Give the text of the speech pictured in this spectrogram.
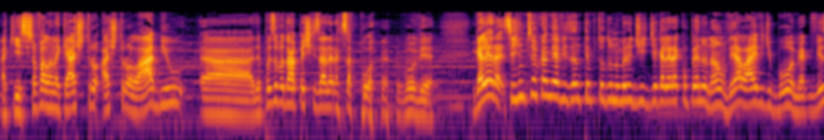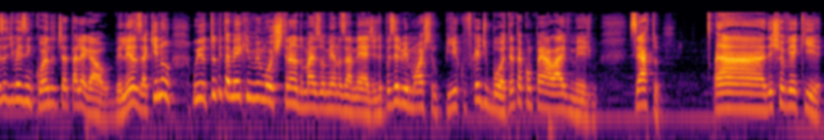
Aqui, vocês estão falando aqui, astro, astrolábio, ah, depois eu vou dar uma pesquisada nessa porra, vou ver. Galera, vocês não precisam ficar me avisando o tempo todo o número de, de galera acompanhando, não. Vê a live de boa, me avisa de vez em quando já tá legal, beleza? Aqui no o YouTube tá meio que me mostrando mais ou menos a média. Depois ele me mostra o pico, fica de boa, tenta acompanhar a live mesmo, certo? Ah, deixa eu ver aqui.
